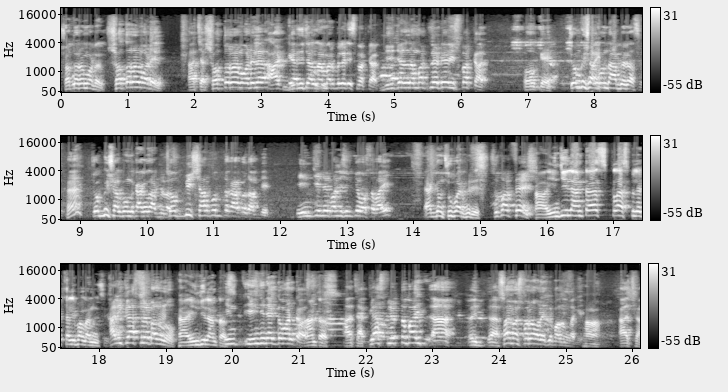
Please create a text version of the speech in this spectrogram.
সতেরো মডেল সতেরো মডেল আচ্ছা সতেরো মডেলের RTR digital number plate smart card digital number প্লেটের স্মার্ট কার্ড ওকে। চব্বিশ সাল পর্যন্ত আপডেট আছে। হ্যাঁ? চব্বিশ সাল পর্যন্ত কাগজ আপডেট চব্বিশ সাল পর্যন্ত কাগজ আপডেট ইঞ্জিনের কন্ডিশন কি অবস্থা ভাই? একদম সুপার ফ্রেশ সুপার ফ্রেশ হ্যাঁ ইঞ্জিল আন্টাস ক্লাস প্লেট খালি পাল্টানো হয়েছে। খালি ক্লাস প্লেট বানানো? হ্যাঁ ইঞ্জিল আন্টাস। ইঞ্জিন একদম আনটাস? আন্টাস। আচ্ছা ক্লাস প্লেট তো ভাই ছয় মাস পরে অনেকে পালন লাগে। হ্যাঁ। আচ্ছা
